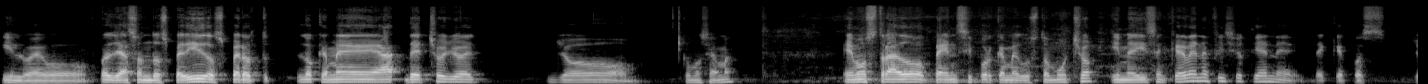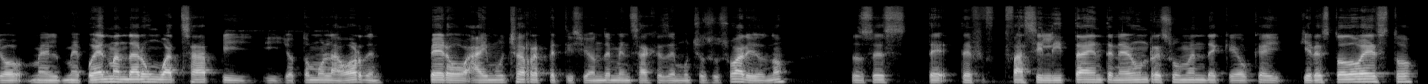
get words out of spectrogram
Y luego, pues ya son dos pedidos. Pero lo que me... de hecho, yo... Yo... ¿Cómo se llama? he mostrado Pensy porque me gustó mucho y me dicen qué beneficio tiene de que pues yo me, pueden mandar un WhatsApp y, yo tomo la orden, pero hay mucha repetición de mensajes de muchos usuarios, ¿no? Entonces te, facilita en tener un resumen de que, ok, quieres todo esto,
